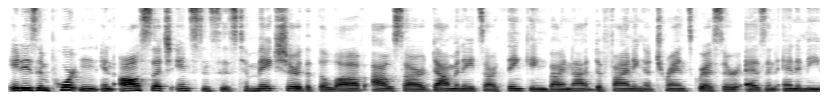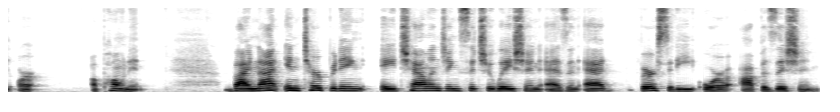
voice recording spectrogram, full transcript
It is important in all such instances to make sure that the law of Ausar dominates our thinking by not defining a transgressor as an enemy or opponent, by not interpreting a challenging situation as an adversity or opposition.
